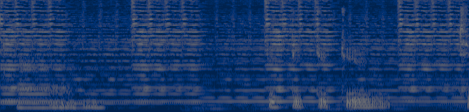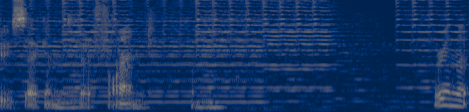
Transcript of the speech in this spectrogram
Um, Two seconds, gotta find something. We're in the.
